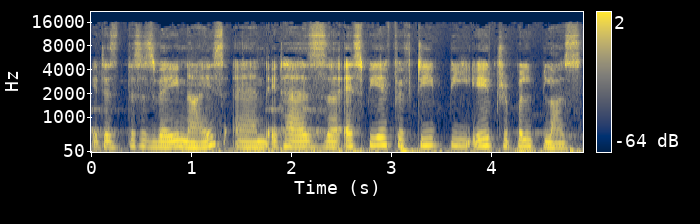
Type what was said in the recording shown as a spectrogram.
It is this is very nice. And it has uh, SPF 50 PA triple plus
